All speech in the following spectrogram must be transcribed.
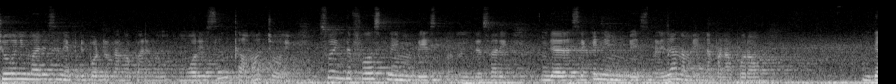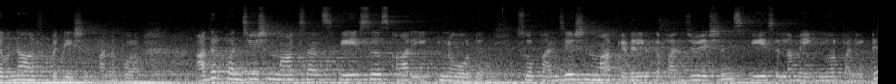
டோனி மாரிசன் எப்படி போட்டிருக்காங்க பாருங்கள் மோரிசன் கமா டோனி ஸோ இந்த ஃபர்ஸ்ட் நேம் பேஸ் இந்த சாரி இந்த செகண்ட் நேம் பேஸ் பண்ணி தான் நம்ம என்ன பண்ண போகிறோம் இதை வந்து ஆல்ஃபபெட்டேஷன் பண்ண போகிறோம் other punctuation marks and spaces are ignored so punctuation mark இடையில இருக்க பஞ்சுவேஷன் ஸ்பேஸ் எல்லாமே இக்னோர் பண்ணிவிட்டு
